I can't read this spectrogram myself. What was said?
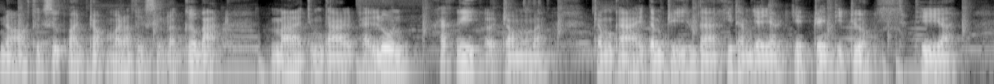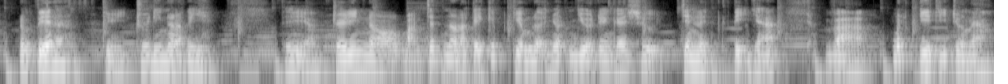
nó thực sự quan trọng và nó thực sự là cơ bản mà chúng ta phải luôn khắc ghi ở trong à, trong cái tâm trí chúng ta khi tham gia giao dịch trên thị trường. Thì à, đầu tiên ha thì trading nó là cái gì? Thì uh, trading nó bản chất nó là cái cách kiếm lợi nhuận dựa trên cái sự chênh lệch tỷ giá và bất kỳ thị trường nào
